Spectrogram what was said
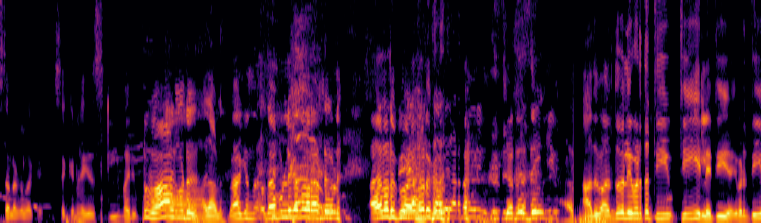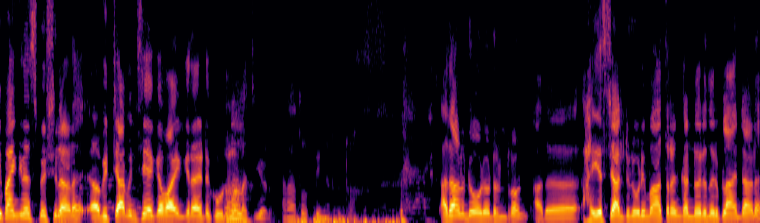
സ്ഥലങ്ങളൊക്കെ സെക്കൻഡ് ഹയസ്റ്റിൽ വരും. വാ അങ്ങോട്ട്. അതാണ്. ബാക്കി അതാ അതുപോലെ ഇവിടുത്തെ ടീ ടീ ഇല്ലേ ടീ? ഇവിടെ ടീ ഭയങ്കര സ്പെഷ്യലാണ് വിറ്റാമിൻ സി ഒക്കെ ഭയങ്കരമായിട്ട് കൂടുതലുള്ള ടീ ആണ്. എടുത്തിട്ടോ അതാണ് ഡോഡോഡെൻഡ്രോൺ അത് ഹയസ്റ്റ് ആൾട്ടിറ്റ്യൂഡിൽ മാത്രം കണ്ടുവരുന്ന ഒരു പ്ലാന്റ് ആണ്.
